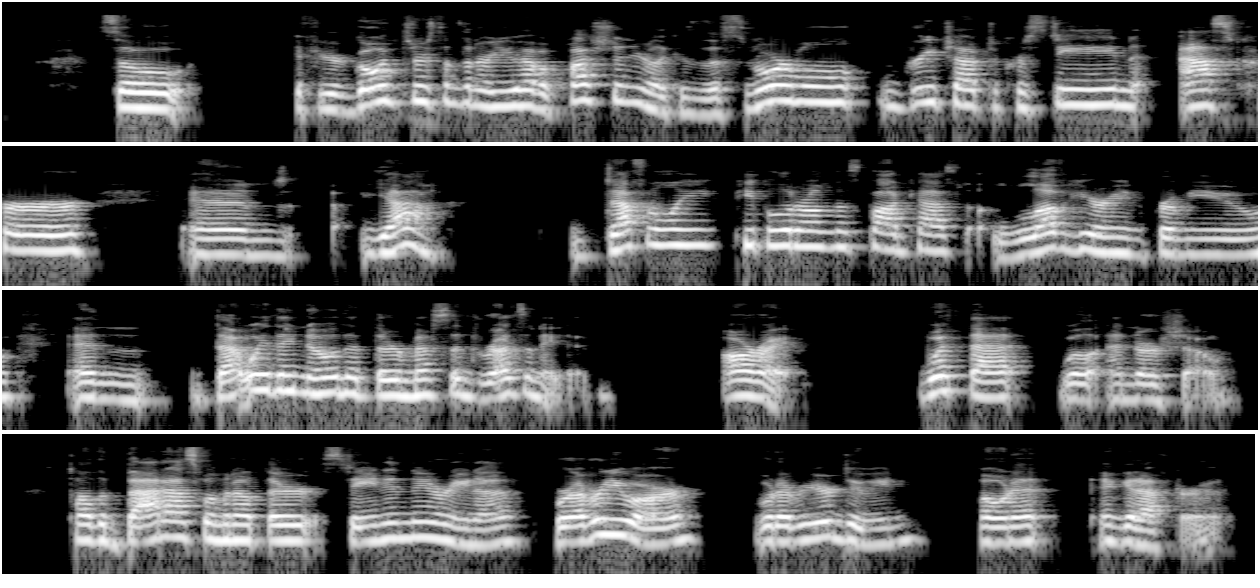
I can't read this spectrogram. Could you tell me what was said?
So if you're going through something or you have a question, you're like, is this normal? Reach out to Christine, ask her. And yeah, definitely people that are on this podcast love hearing from you. And that way they know that their message resonated. All right. With that, we'll end our show. To all the badass women out there staying in the arena, wherever you are, whatever you're doing, own it and get after it.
